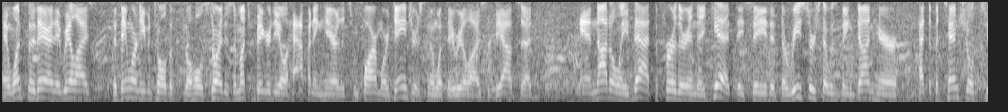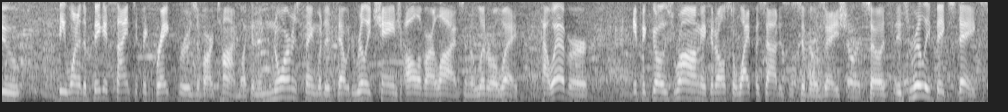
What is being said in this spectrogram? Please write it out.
And once they're there, they realize that they weren't even told the, the whole story. There's a much bigger deal happening here that's far more dangerous than what they realized at the outset. And not only that, the further in they get, they see that the research that was being done here had the potential to be one of the biggest scientific breakthroughs of our time, like an enormous thing would, that would really change all of our lives in a literal way. However, if it goes wrong, it could also wipe us out as a civilization. So it's, it's really big stakes.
